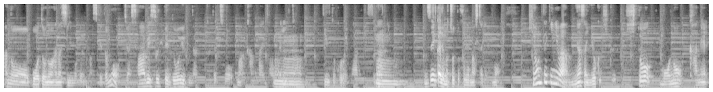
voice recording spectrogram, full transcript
あの、冒頭のお話に戻りますけども、じゃあサービスってどういうふうな形を、まあ、考えた方がいいかっていうところになるんですうが、ん。前回でもちょっと触れましたけども、基本的には皆さんよく聞く、人、物、金っ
